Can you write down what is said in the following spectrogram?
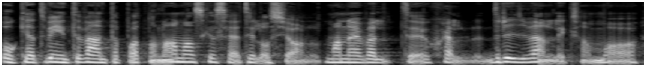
Och att vi inte väntar på att någon annan ska säga till oss ja. Man är väldigt eh, självdriven liksom, och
